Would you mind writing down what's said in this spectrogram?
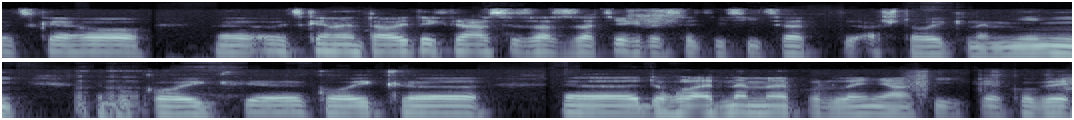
lidského lidské mentality, která se za, za těch deset tisíc až tolik nemění, nebo kolik, kolik dohlédneme podle nějakých jakoby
